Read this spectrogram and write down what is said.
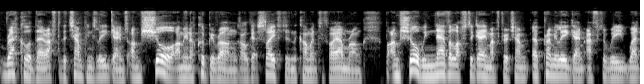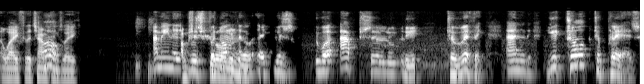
record there after the Champions League games, I'm sure. I mean, I could be wrong. I'll get slated in the comments if I am wrong. But I'm sure we never lost a game after a, Cham- a Premier League game after we went away for the Champions oh. League. I mean, it I'm was sure phenomenal. It was we were absolutely terrific. And you talk to players.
